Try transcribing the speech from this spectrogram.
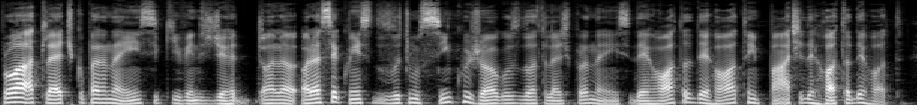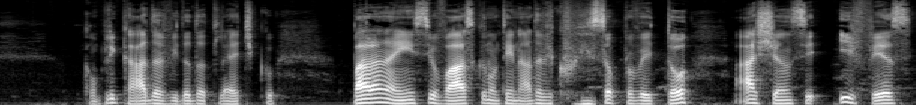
pro Atlético Paranaense que vem de. Olha, olha a sequência dos últimos 5 jogos do Atlético Paranaense: derrota, derrota, empate, derrota, derrota. Complicada a vida do Atlético Paranaense. O Vasco não tem nada a ver com isso, aproveitou a chance e fez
